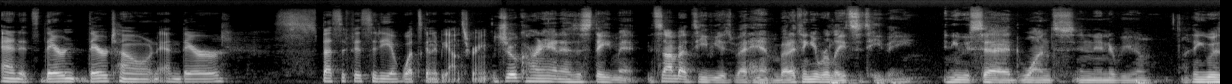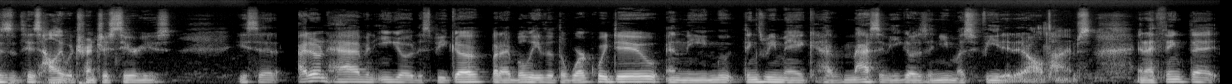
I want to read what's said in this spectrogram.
and it's their their tone and their specificity of what's going to be on screen. Joe Carnahan has a statement. It's not about TV, it's about him, but I think it relates to TV. And he was said once in an interview, I think it was his Hollywood Trenches series. He said, I don't have an ego to speak of, but I believe that the work we do and the mo- things we make have massive egos and you must feed it at all times. And I think that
